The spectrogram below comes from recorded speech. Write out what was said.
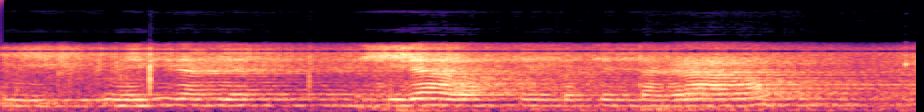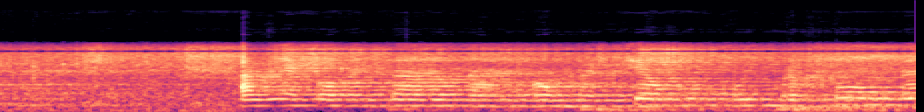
y mi vida había girado 180 grados. Había comenzado una conversión muy profunda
